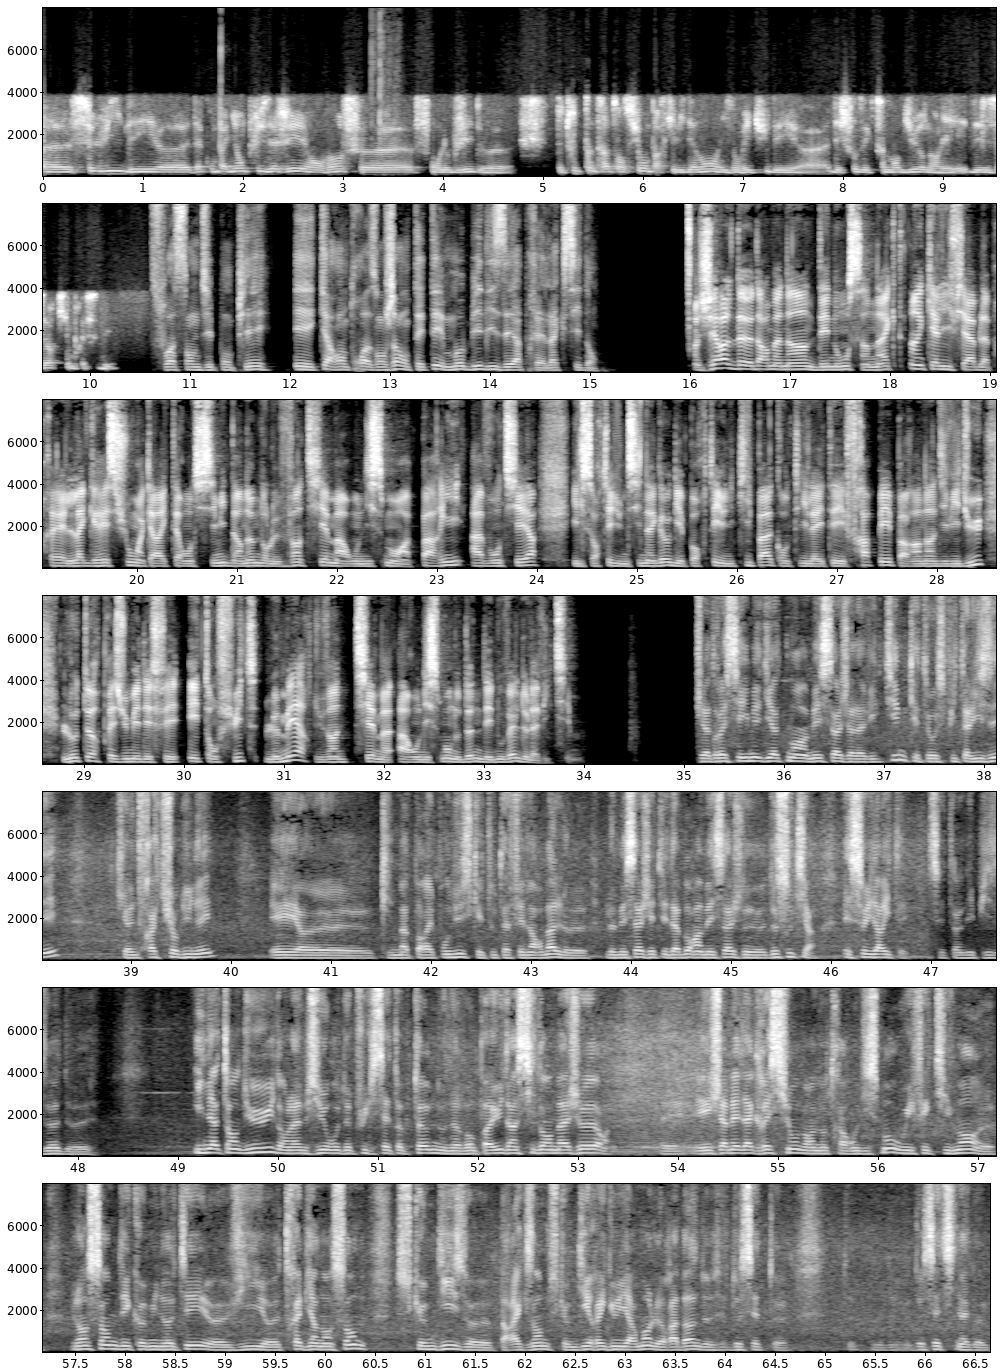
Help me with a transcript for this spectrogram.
Euh, celui des, euh, accompagnants plus âgés, en revanche, euh, font l'objet de, toute notre attention parce qu'évidemment, ils ont vécu des, choses extrêmement dures dans les, les heures qui ont précédé. 70 pompiers et 43 engins ont été mobilisés après l'accident. Gérald Darmanin dénonce un acte inqualifiable après l'agression à caractère antisémite d'un homme dans le 20e arrondissement à Paris avant-hier. Il sortait d'une synagogue et portait une kippa quand il a été frappé par un individu. L'auteur présumé des faits est en fuite. Le maire du 20e arrondissement nous donne des nouvelles de la victime. J'ai adressé immédiatement un message à la victime qui était hospitalisée, qui a une fracture du nez et euh, qui ne m'a pas répondu, ce qui est tout à fait normal. Le, message était d'abord un message de, soutien et de solidarité. C'est un épisode euh, inattendu dans la mesure où depuis le 7 octobre, nous n'avons pas eu d'incident majeur et, jamais d'agression dans notre arrondissement où effectivement euh, l'ensemble des communautés vit très bien ensemble. Ce que me disent, par exemple, ce que me dit régulièrement le rabbin de, cette, de cette synagogue.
